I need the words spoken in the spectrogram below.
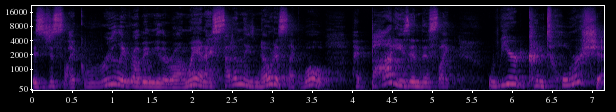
is just like really rubbing me the wrong way. And I suddenly notice, like, whoa, my body's in this like weird contortion.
